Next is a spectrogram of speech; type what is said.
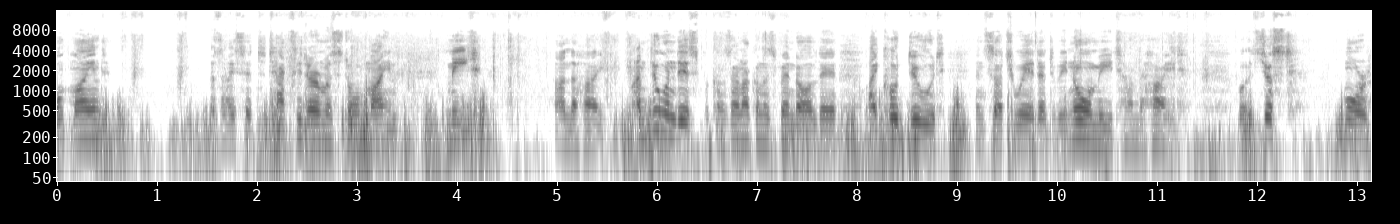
Don't mind, as I said, the taxidermists don't mind meat on the hide. I'm doing this because I'm not going to spend all day. I could do it in such a way that there'd be no meat on the hide, but it's just more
